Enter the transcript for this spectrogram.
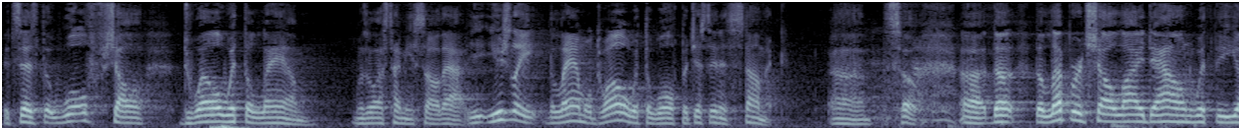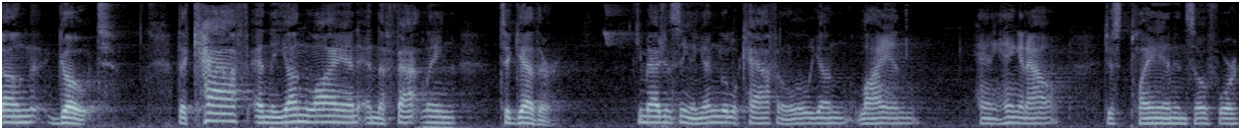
It says, The wolf shall dwell with the lamb. When was the last time you saw that? Usually the lamb will dwell with the wolf, but just in his stomach. Um, so uh, the, the leopard shall lie down with the young goat, the calf and the young lion and the fatling together. Can you imagine seeing a young little calf and a little young lion hang, hanging out, just playing and so forth?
